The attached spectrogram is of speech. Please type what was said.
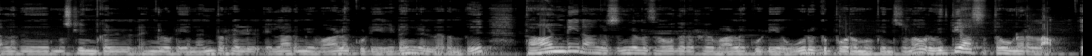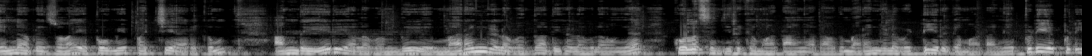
அல்லது முஸ்லீம்கள் எங்களுடைய நண்பர்கள் எல்லாருமே வாழக்கூடிய இடங்கள்ல இருந்து தாண்டி நாங்கள் சிங்கள சகோதரர்கள் வாழக்கூடிய ஊருக்கு போகிறோம் அப்படின்னு சொன்னால் ஒரு வித்தியாசத்தை உணரலாம். என்ன அப்படின்னு சொன்னால் எப்போவுமே பச்சையாக இருக்கும். அந்த ஏரியாவில் வந்து மரங்களை வந்து அதிக அளவில் அவங்க கொலை செஞ்சுருக்க மாட்டாங்க. அதாவது மரங்களை வெட்டி இருக்க மாட்டாங்க. எப்படி எப்படி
